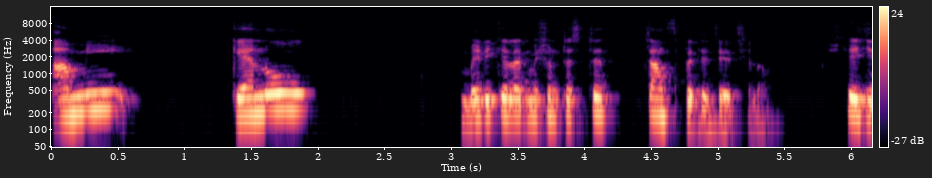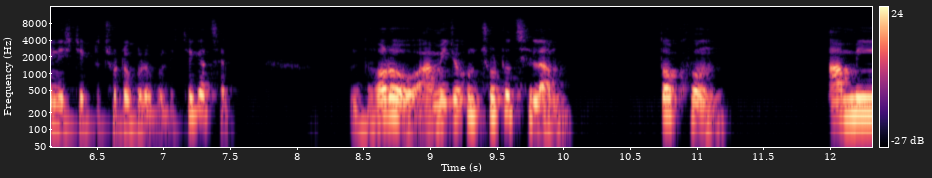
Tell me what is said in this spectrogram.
আমি কেন মেডিকেল অ্যাডমিশন টেস্টে চান্স পেতে চেয়েছিলাম? সেই জিনিসটা একটু ছোট করে বলি, ঠিক আছে? ধরো, আমি যখন ছোট ছিলাম, তখন আমি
